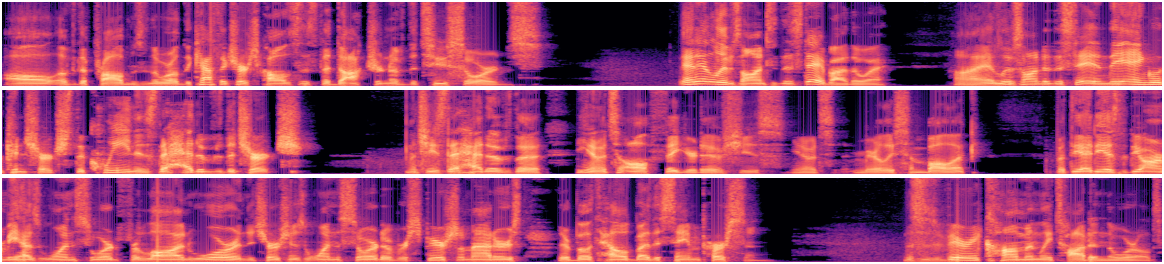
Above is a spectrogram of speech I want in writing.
all of the problems in the world. The Catholic Church calls this the doctrine of the two swords. And it lives on to this day, by the way. Uh, it lives on to this day. In the Anglican Church, the Queen is the head of the church. And she's the head of the, you know, it's all figurative. She's, you know, it's merely symbolic. But the idea is that the army has one sword for law and war, and the church has one sword over spiritual matters. They're both held by the same person. This is very commonly taught in the world.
